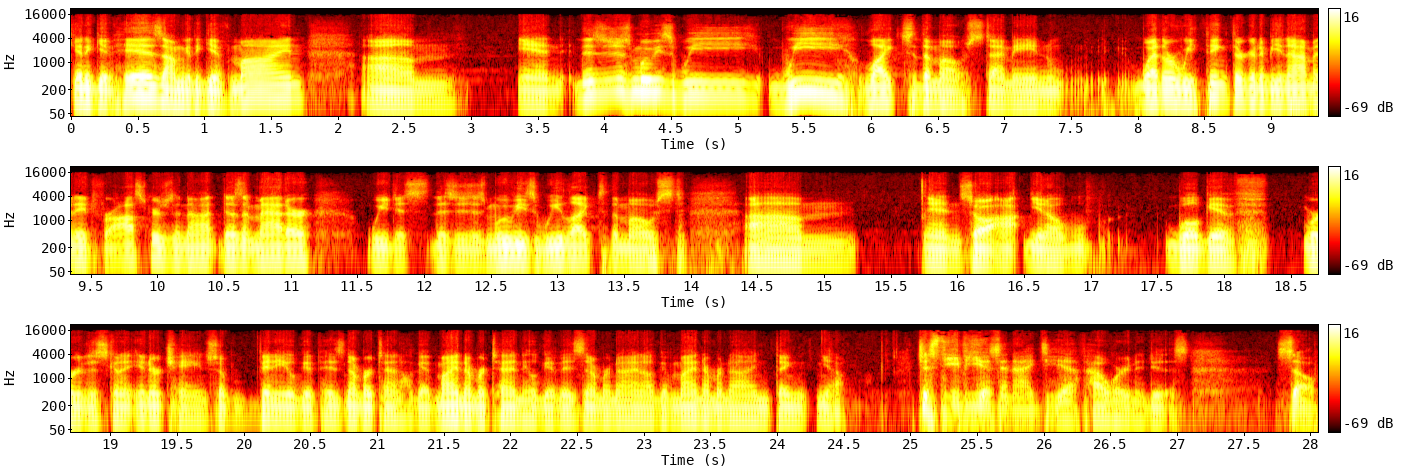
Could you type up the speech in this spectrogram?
gonna give his. I'm gonna give mine. Um, and these are just movies we we liked the most. I mean, whether we think they're gonna be nominated for Oscars or not doesn't matter. We just this is just movies we liked the most. Um, and so uh, you know, we'll give. We're just going to interchange. So Vinny will give his number ten. I'll give my number ten. He'll give his number nine. I'll give my number nine. Thing, you know, just to give you guys an idea of how we're going to do this. So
